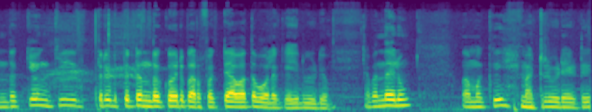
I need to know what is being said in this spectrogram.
എന്തൊക്കെയോ എനിക്ക് ഇത്ര എടുത്തിട്ട് എന്തൊക്കെയോ ഒരു പെർഫെക്റ്റ് ആവാത്ത പോലൊക്കെ ഈ വീഡിയോ അപ്പോൾ എന്തായാലും നമുക്ക് മറ്റൊരു വീഡിയോ ആയിട്ട്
